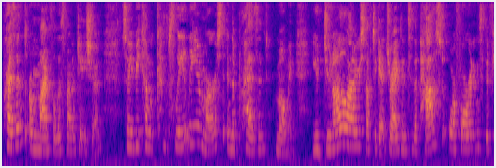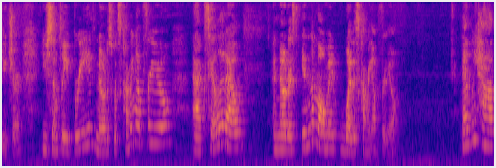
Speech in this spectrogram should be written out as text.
present or mindfulness meditation. So you become completely immersed in the present moment. You do not allow yourself to get dragged into the past or forward into the future. You simply breathe, notice what's coming up for you, exhale it out, and notice in the moment what is coming up for you. Then we have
